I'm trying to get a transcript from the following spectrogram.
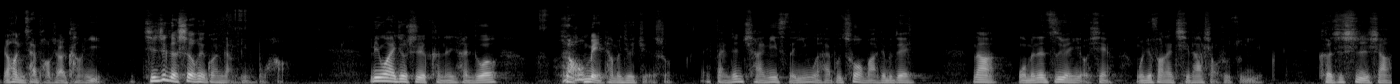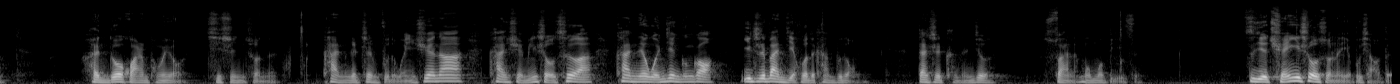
然后你才跑出来抗议。其实这个社会观感并不好。另外就是可能很多老美他们就觉得说，哎，反正 Chinese 的英文还不错嘛，对不对？那我们的资源有限，我就放在其他少数族裔。可是事实上。很多华人朋友，其实你说呢？看那个政府的文宣啊，看选民手册啊，看那些文件公告，一知半解或者看不懂，但是可能就算了，摸摸鼻子，自己的权益受损了也不晓得，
